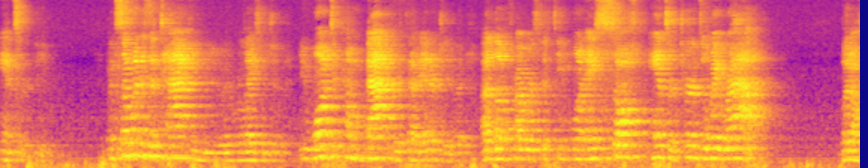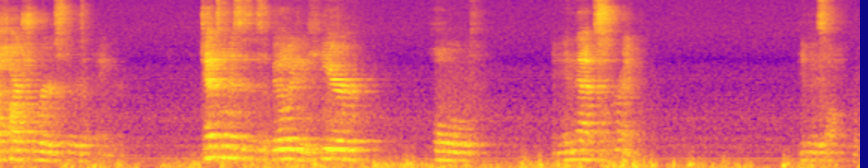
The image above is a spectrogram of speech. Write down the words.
answer to you. When someone is attacking you in a relationship, you want to come back with that energy. But I love Proverbs 15:1. A soft answer turns away wrath, but a harsh word stirs up anger. Gentleness is this ability to hear, hold, and in that strength, give a soft word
